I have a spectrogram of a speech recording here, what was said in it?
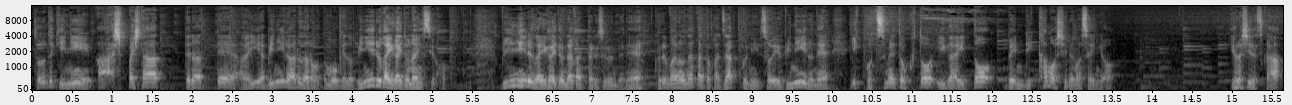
その時にああ失敗したってなってあいいやビニールあるだろうと思うけどビニールが意外とないんですよ。ビニールが意外となかったりするんでね。車の中とかザックにそういうビニールね1個詰めとくと意外と便利かもしれませんよ。よろしいですか？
